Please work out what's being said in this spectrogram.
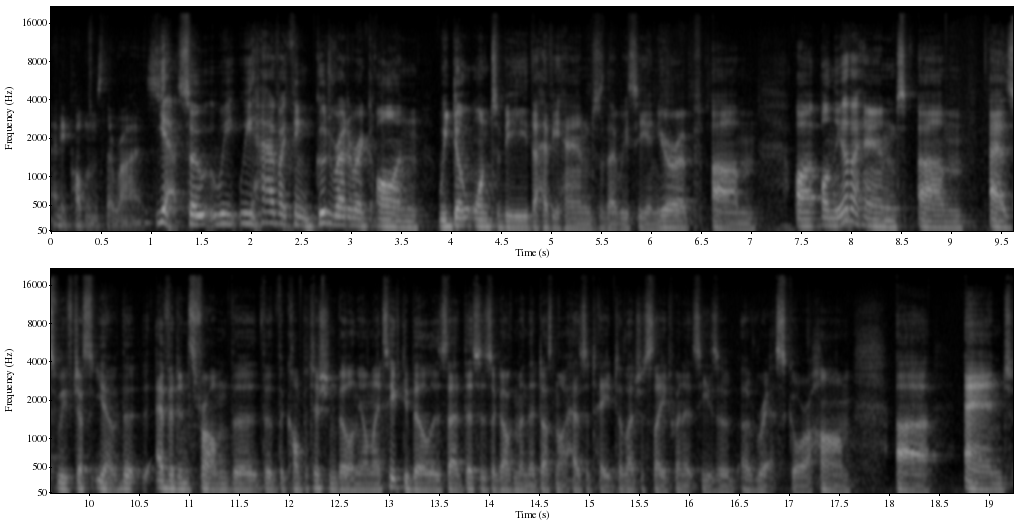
any problems that arise. Yeah, so we, we have, I think, good rhetoric on we don't want to be the heavy hand that we see in Europe. Um, uh, on the other hand, um, as we've just, you know, the evidence from the, the, the competition bill and the online safety bill is that this is a government that does not hesitate to legislate when it sees a, a risk or a harm. Uh, and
